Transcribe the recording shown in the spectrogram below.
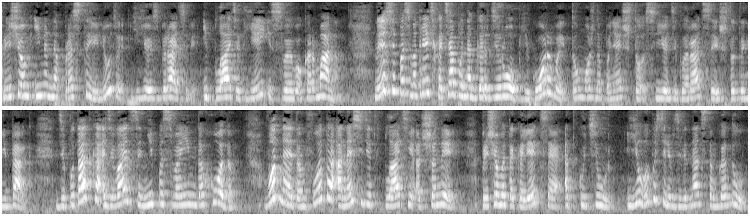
Причем именно простые люди, ее избиратели, и платят ей из своего кармана. Но если посмотреть хотя бы на гардероб Егоровой, то можно понять, что с ее декларацией что-то не так. Депутатка одевается не по своим доходам. Вот на этом фото она сидит в платье от Шанель. Причем эта коллекция от кутюр. Ее выпустили в 2019 году.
